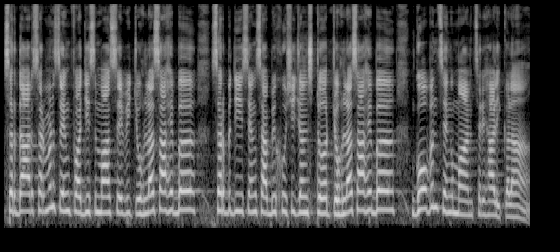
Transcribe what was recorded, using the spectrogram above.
ਸਰਦਾਰ ਸਰਵਣ ਸਿੰਘ ਫੌਜੀ ਸਮਾਜ ਸੇਵੀ ਚੋਹਲਾ ਸਾਹਿਬ, ਸਰਬਜੀਤ ਸਿੰਘ ਸਾਬੀ ਖੁਸ਼ੀ ਜਨ ਸਟੋਰ ਚੋਹਲਾ ਸਾਹਿਬ, ਗੋਬਿੰਦ ਸਿੰਘ ਮਾਨ ਸਰਹਾਲੀ ਕਲਾਂ।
